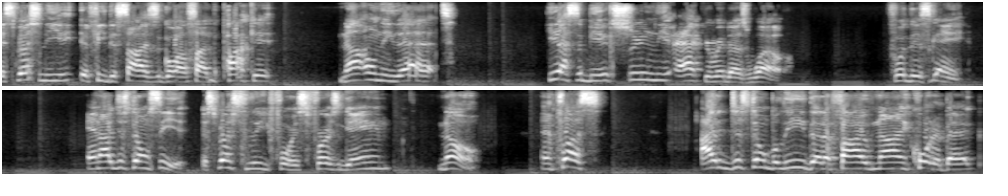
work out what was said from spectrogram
especially if he decides to go outside the pocket. Not only that, he has to be extremely accurate as well for this game. And I just don't see it, especially for his first game. No. And plus, I just don't believe that a five nine quarterback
